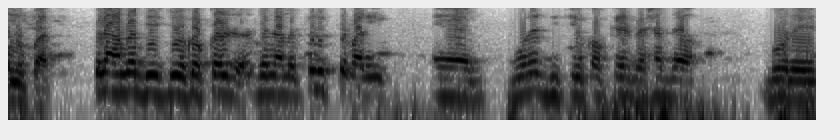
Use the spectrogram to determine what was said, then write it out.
অনুপাত। তাহলে আমরা দ্বিতীয় কক্ষের জন্য আমরা লিখতে পারি? বোরের দ্বিতীয় কক্ষের ব্যাসার্ধ বোরের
